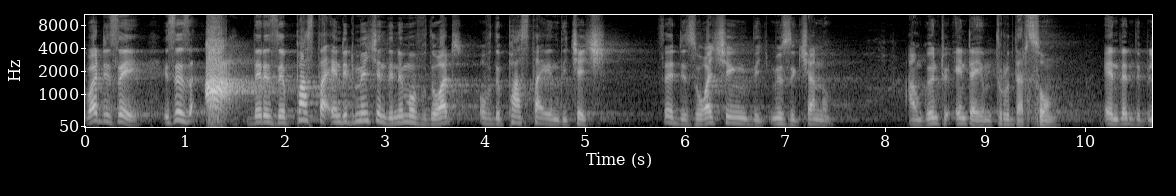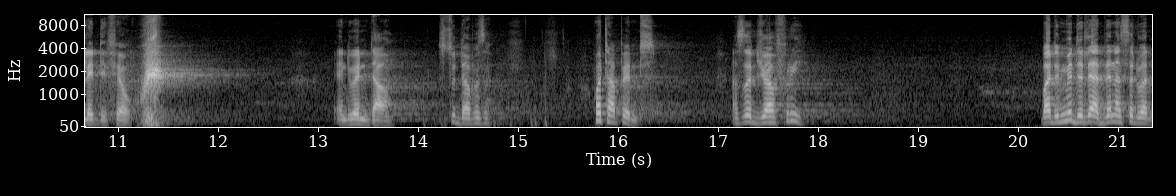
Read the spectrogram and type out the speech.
what did he say? He says, Ah, there is a pastor, and it mentioned the name of the what? Of the pastor in the church. He said he's watching the music channel. I'm going to enter him through that song. And then the lady fell. And went down. Stood up and said, What happened? I said, You are free. But immediately then I said, What?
